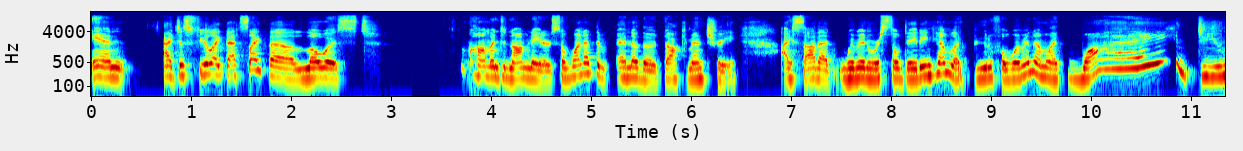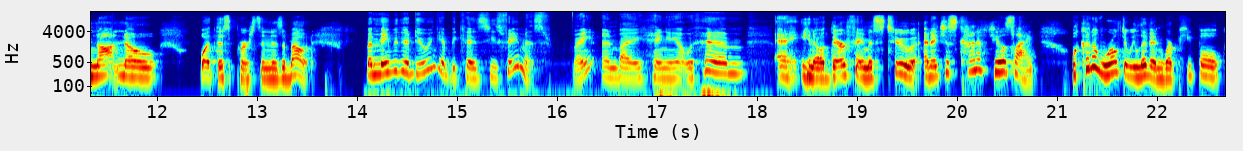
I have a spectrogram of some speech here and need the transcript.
And I just feel like that's like the lowest common denominator. So when at the end of the documentary, I saw that women were still dating him, like beautiful women. I'm like, why do you not know what this person is about? But maybe they're doing it because he's famous, right? And by hanging out with him, and you know, they're famous too. And it just kind of feels like, what kind of world do we live in where people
